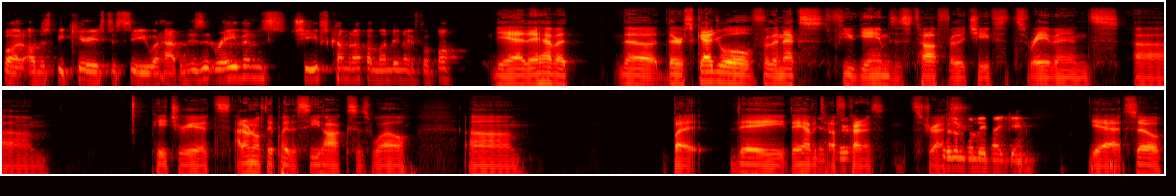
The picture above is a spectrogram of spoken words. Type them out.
but I'll just be curious to see what happens. Is it Ravens Chiefs coming up on Monday Night Football? Yeah, they have a the their schedule for the next few games is tough for the Chiefs. It's Ravens, um, Patriots. I don't know if they play the Seahawks as well, um, but they they have a yeah, tough kind of stretch. It's a Monday night game. Yeah, so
